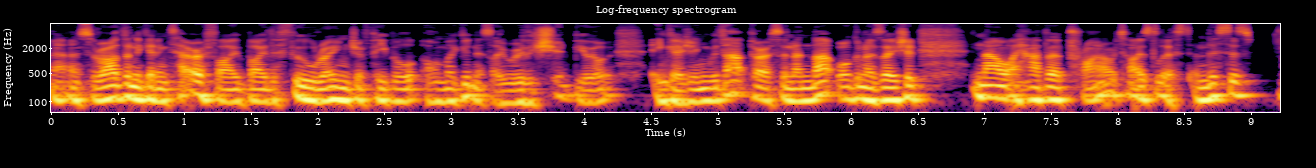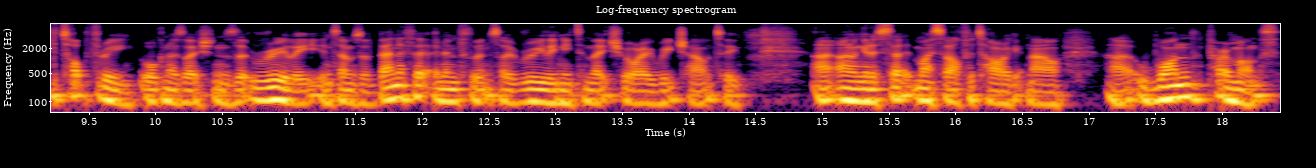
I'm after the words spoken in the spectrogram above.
Uh, and so rather than getting terrified by the full range of people, oh my goodness, I really should be engaging with that person and that organization, now I have a prioritized list. And this is the top three organizations that really, in terms of benefit and influence, I really need to make sure I reach out to. Uh, I'm going to set myself a target now uh, one per month,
